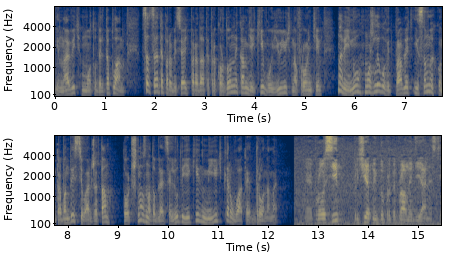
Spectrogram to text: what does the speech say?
і навіть мотодельтаплан. Все це тепер обіцяють передати прикордонникам, які воюють на фронті. На війну можливо відправлять і самих контрабандистів, адже там точно знадобляться люди, які вміють керувати дронами. Е, Про осіб, причетних до протиправної діяльності,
